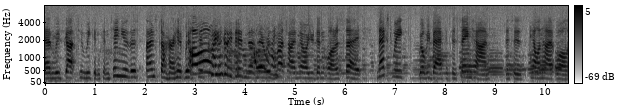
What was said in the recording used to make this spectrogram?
and we've got to, we can continue this. I'm sorry, it went Oh, quickly, didn't it? And there was oh, much I know you didn't want to say. Next week, we'll be back at the same time. This is Helen Hiett Waller.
